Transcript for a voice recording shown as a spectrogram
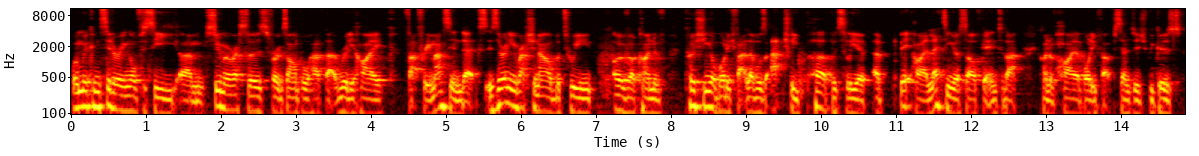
when we're considering obviously um, sumo wrestlers, for example, have that really high fat-free mass index. Is there any rationale between over kind of pushing your body fat levels actually purposely a, a bit higher, letting yourself get into that kind of higher body fat percentage? Because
